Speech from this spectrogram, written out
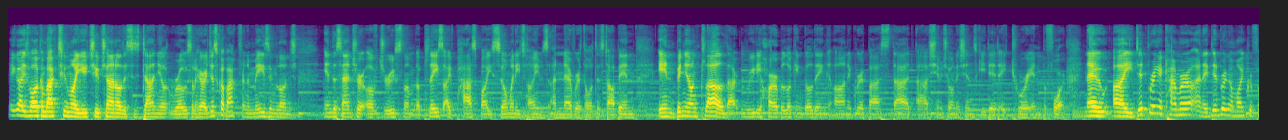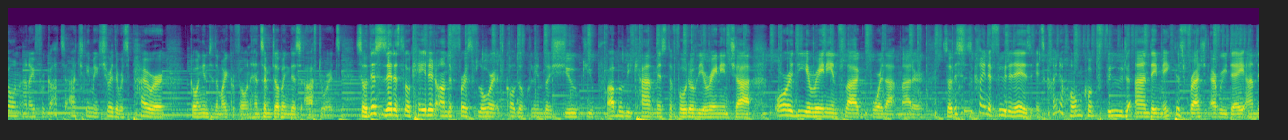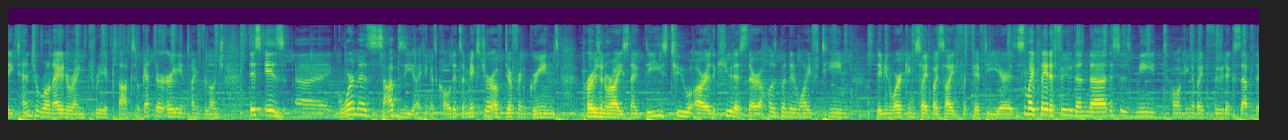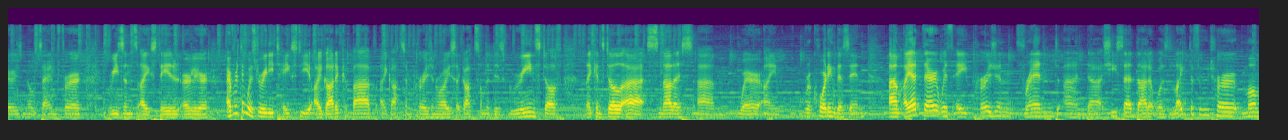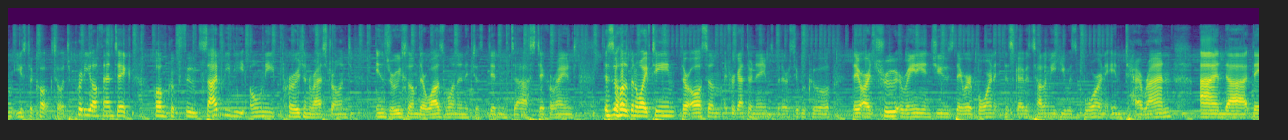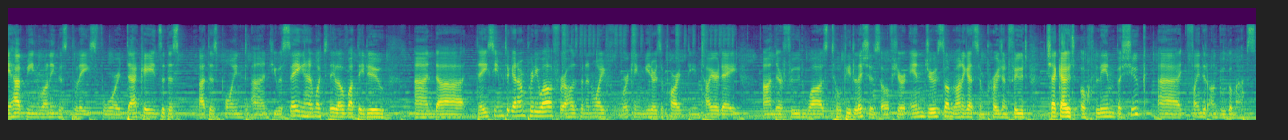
Hey guys, welcome back to my YouTube channel. This is Daniel Rosehill here. I just got back from an amazing lunch in the center of Jerusalem, a place I've passed by so many times and never thought to stop in. In Binyan Klal, that really horrible looking building on Agrippas that uh, Shimshon Ashinsky did a tour in before. Now, I did bring a camera and I did bring a microphone and I forgot to actually make sure there was power going into the microphone, hence I'm dubbing this afterwards. So this is it, it's located on the first floor. It's called Ochlim Bashuk. You probably can't miss the photo of the Iranian Shah or the Iranian flag for that matter. So this is the kind of food it is. It's kind of home cooked food and they make this fresh every day and they tend to run out around three o'clock. So get there early in time for lunch. This is uh, ghormeh sabzi, I think it's called. It's a mixture of different greens, Persian rice. Now these two are the cutest. They're a husband and wife team. They've been working side by side for 50 years. This is my plate of food and uh, this is me talking about food except there is no sound for reasons I stated earlier. Everything was really tasty. I got a kebab, I got some Persian rice, I got some of this green stuff and I can still uh, smell it um, where I'm recording this in. Um, I ate there with a Persian friend, and uh, she said that it was like the food her mum used to cook, so it's pretty authentic home cooked food. Sadly, the only Persian restaurant in Jerusalem, there was one, and it just didn't uh, stick around. This is a husband and wife team. They're awesome. I forget their names, but they're super cool. They are true Iranian Jews. They were born, this guy was telling me he was born in Tehran, and uh, they have been running this place for decades at this at this point, and he was saying how much they love what they do. And uh, they seem to get on pretty well for a husband and wife working meters apart the entire day. And their food was totally delicious. So if you're in Jerusalem, you want to get some Persian food, check out Ochlim Bashuk. Uh, find it on Google Maps.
